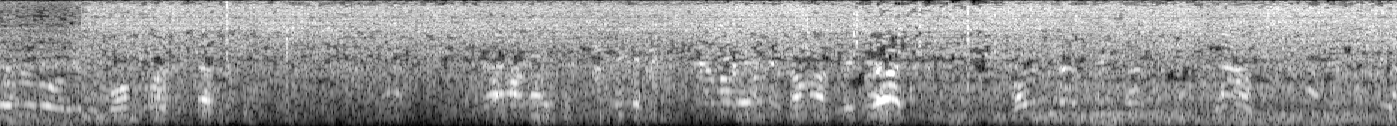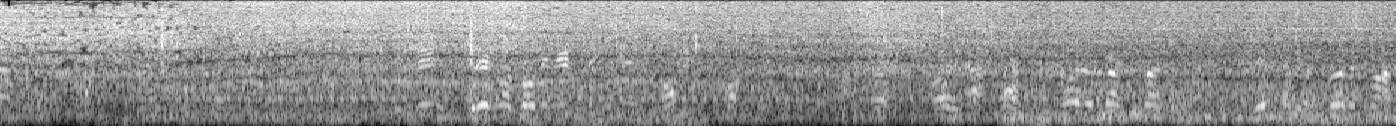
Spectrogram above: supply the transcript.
Yöne doğru bomba çıkar. Tamam. Tamam. Tamam. Balık biraz seni yandı. Tamam. Şimdi direkt atabilirsin. Böyle bırak. Böyle bırak. Böyle bırak.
